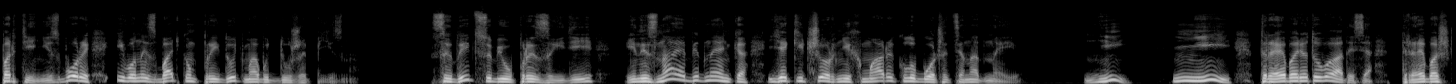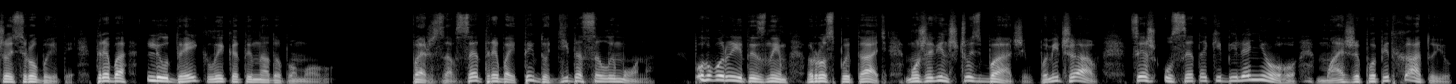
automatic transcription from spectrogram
партійні збори, і вони з батьком прийдуть, мабуть, дуже пізно. Сидить собі у президії і не знає, бідненька, які чорні хмари клубочаться над нею. Ні, ні, треба рятуватися, треба щось робити, треба людей кликати на допомогу. Перш за все, треба йти до діда Салимона, поговорити з ним, розпитать, може, він щось бачив, помічав. Це ж усе таки біля нього, майже попід хатою,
